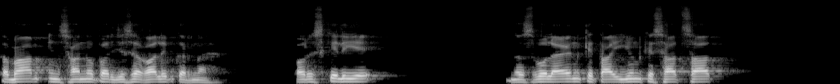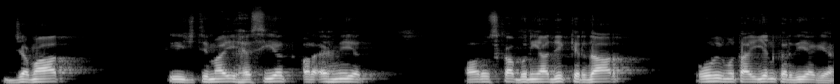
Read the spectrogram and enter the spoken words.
تمام انسانوں پر جسے غالب کرنا ہے۔ اور اس کے لیے نصب العین کے تعین کے ساتھ ساتھ جماعت کی اجتماعی حیثیت اور اہمیت اور اس کا بنیادی کردار وہ بھی متعین کر دیا گیا۔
